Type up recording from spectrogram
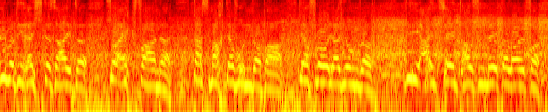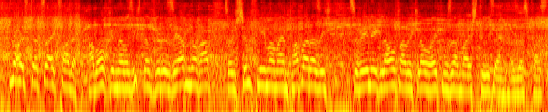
über die rechte Seite zur Eckfahne. Das macht er wunderbar. Der Florian Jungwirth. Wie ein 10.000 Meter Läufer läuft er zur Eckfahne. Auch gemerkt, was ich da für Reserven noch habe. Sonst schimpfen immer meinem Papa, dass ich zu wenig laufe, aber ich glaube, heute muss er mal still sein. Also das passt.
